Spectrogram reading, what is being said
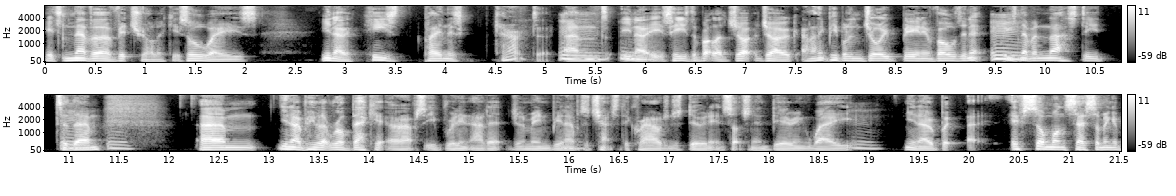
It's never vitriolic. It's always, you know, he's playing this character, mm-hmm. and you know, it's he's the butler jo- joke, and I think people enjoy being involved in it. He's mm. never nasty to mm, them. Mm. Um, you know, people like Rob Beckett are absolutely brilliant at it. Do you know what I mean? Being able to chat to the crowd and just doing it in such an endearing way. You know, but uh, if someone says something a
